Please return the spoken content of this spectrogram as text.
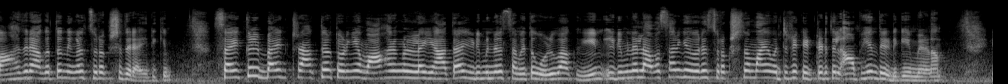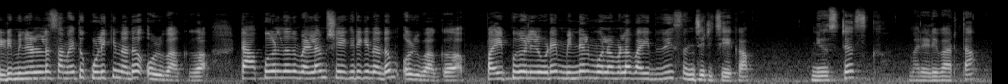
വാഹനത്തിനകത്ത് നിങ്ങൾ സുരക്ഷിതരായിരിക്കും. സൈക്കിൾ ബൈക്ക് ട്രാക്ടർ തുടങ്ങിയ വാഹനങ്ങളുള്ള യാത്ര ഇടിമിന്നൽ സമയത്ത് ഒഴിവാക്കുകയും ഇടിമിന്നൽ അവസാനിക്കുന്നവരെ സുരക്ഷിതമായ മറ്റൊരു കെട്ടിടത്തിൽ അഭയം തേടുകയും വേണം. ഇടിമിന്നലുള്ള സമയത്ത് കുളിക്കുന്നത് ഒഴിവാക്കുക. ടാപ്പുകളിൽ നിന്ന് വെള്ളം ശേഖരിക്കുന്നതും ഒഴിവാക്കുക. പൈപ്പുകളിലൂടെ മിന്നൽ മൂലമുള്ള വൈദ്യുതി സഞ്ചരിച്ചേക്കാം. ന്യൂസ് ഡെസ്ക് മലയാളി വാർത്ത.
